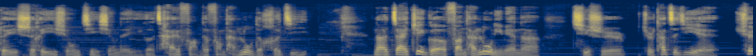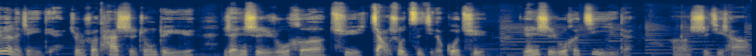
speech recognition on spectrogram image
对石黑一雄进行的一个采访的访谈录的合集。那在这个访谈录里面呢，其实就是他自己也确认了这一点，就是说他始终对于人是如何去讲述自己的过去，人是如何记忆的，呃，实际上，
